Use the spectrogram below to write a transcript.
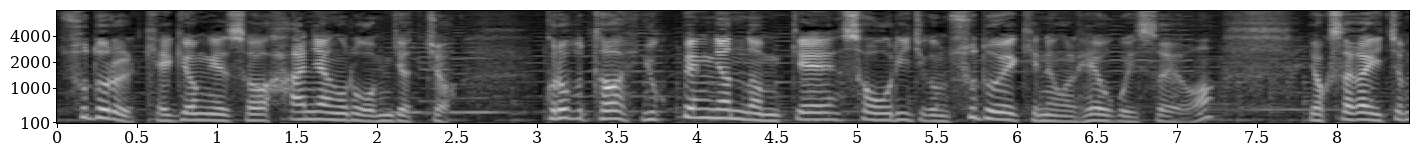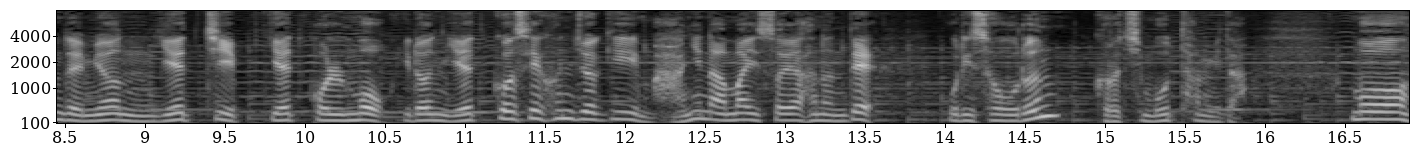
수도를 개경에서 한양으로 옮겼죠. 그로부터 600년 넘게 서울이 지금 수도의 기능을 해오고 있어요. 역사가 이쯤 되면 옛집, 옛 골목 이런 옛것의 흔적이 많이 남아 있어야 하는데 우리 서울은 그렇지 못합니다. 뭐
